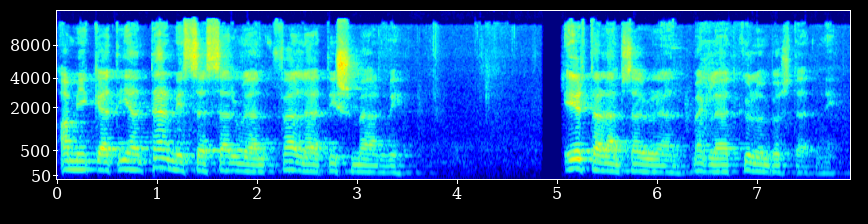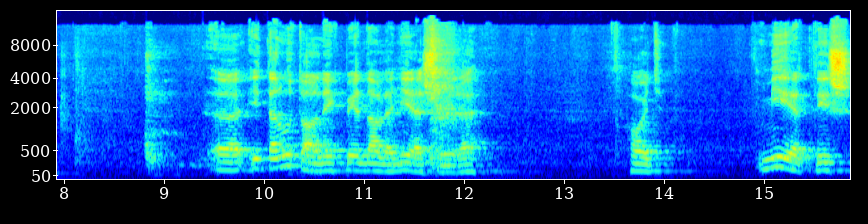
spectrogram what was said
amiket ilyen természetszerűen fel lehet ismerni, értelemszerűen meg lehet különböztetni. Itten utalnék például egy ilyesmire, hogy miért is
